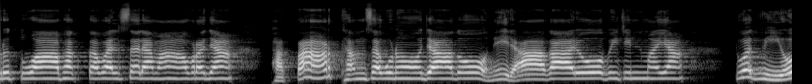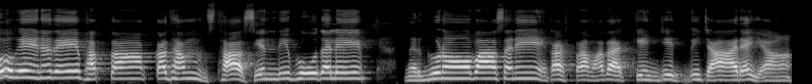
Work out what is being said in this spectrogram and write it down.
കൃത്വാ ഭക്തവത്സലമാവ്രജ. ഭക്താർത്ഥം സഗുണോ ജാതോ നിരാകാരോപി ചിന്മയ. ത്വദ്വിയോഗേന തേ ഭക്താ കഥം സ്ഥാസ്യന്തി ഭൂതലേ. നിർഗുണോപാസനേ കഷ്ടമത കിഞ്ചിത് വിചാരയ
